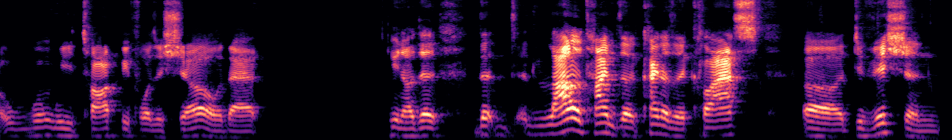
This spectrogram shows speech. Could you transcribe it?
when we talked before the show that you know the the a lot of times the kind of the class uh, division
